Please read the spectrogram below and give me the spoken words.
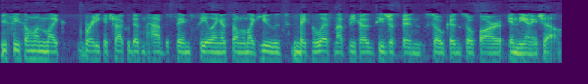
you see someone like Brady Tkachuk who doesn't have the same ceiling as someone like Hughes make the list, and that's because he's just been so good so far in the NHL.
